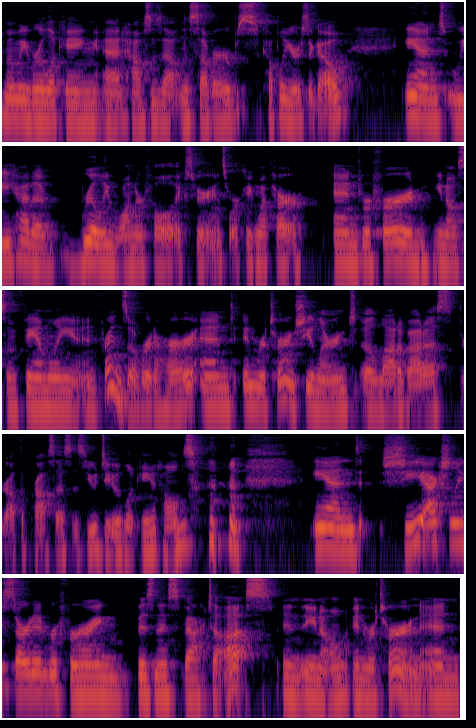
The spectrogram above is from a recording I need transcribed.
when we were looking at houses out in the suburbs a couple years ago and we had a really wonderful experience working with her and referred you know some family and friends over to her. And in return she learned a lot about us throughout the process as you do looking at homes. And she actually started referring business back to us in you know in return. And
